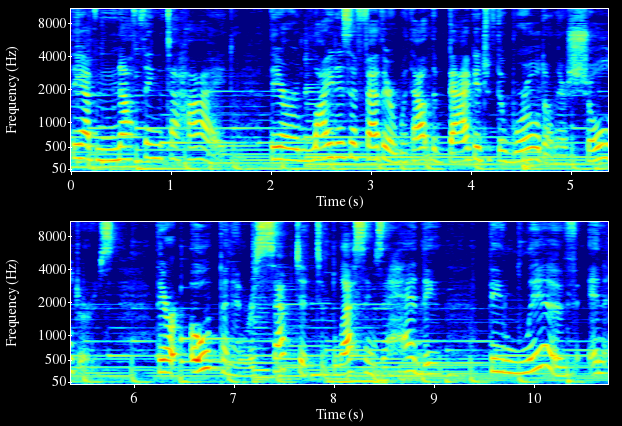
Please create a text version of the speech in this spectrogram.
They have nothing to hide. They are light as a feather without the baggage of the world on their shoulders. They are open and receptive to blessings ahead. They, they live in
